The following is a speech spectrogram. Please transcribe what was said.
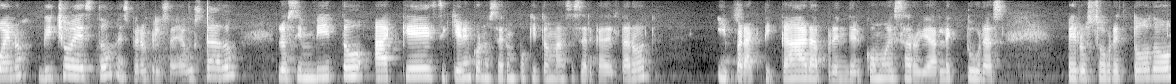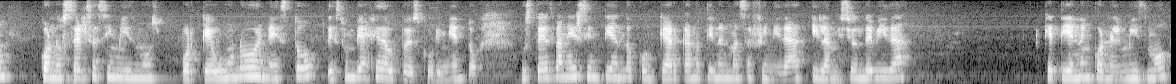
Bueno, dicho esto, espero que les haya gustado. Los invito a que si quieren conocer un poquito más acerca del tarot y practicar, aprender cómo desarrollar lecturas pero sobre todo conocerse a sí mismos, porque uno en esto es un viaje de autodescubrimiento. Ustedes van a ir sintiendo con qué arcano tienen más afinidad y la misión de vida que tienen con el mismo,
